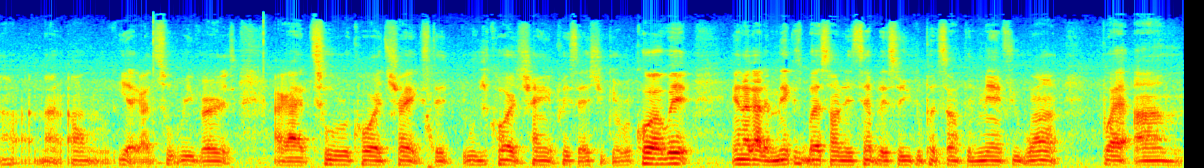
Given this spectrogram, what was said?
uh, not, um, yeah, I got two reverbs. I got two record tracks that record chain presets you can record with. And I got a mix bus on this template so you can put something in if you want. But um,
